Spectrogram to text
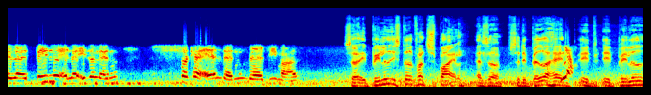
eller et billede, eller et eller andet, så kan alt andet være lige meget. Så et billede i stedet for et spejl, altså, så det er bedre at have et, et, et billede,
